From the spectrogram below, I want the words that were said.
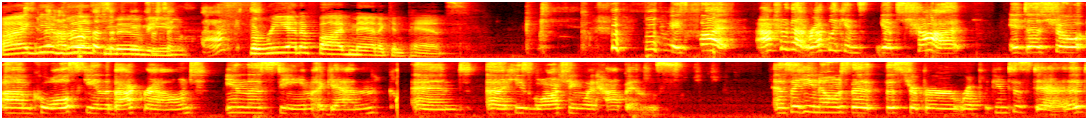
I See, give I don't know if this movie three out of five mannequin pants. Anyways, but after that replicant gets shot, it does show um, Kowalski in the background in the steam again, and uh, he's watching what happens. And so he knows that the stripper replicant is dead.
